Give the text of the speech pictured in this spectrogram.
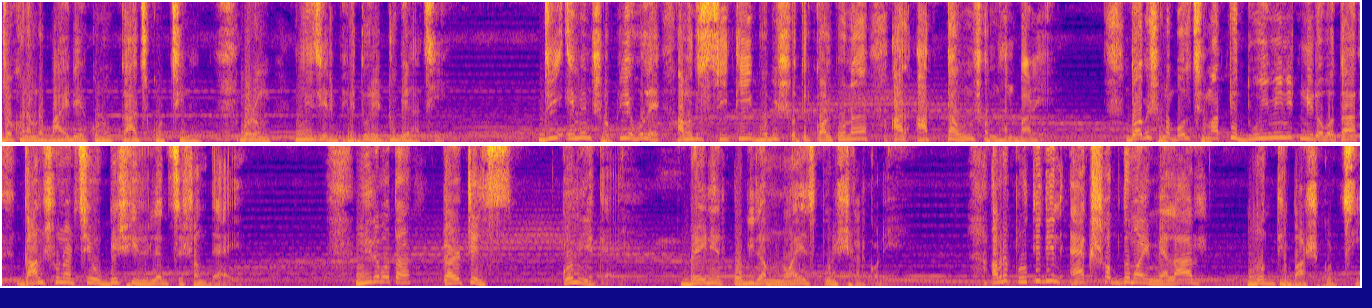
যখন আমরা বাইরের কোনো কাজ করছি না, বরং নিজের ভেতরে ডুবে আছি। ডিএমএন সক্রিয় হলে আমাদের স্মৃতি, ভবিষ্যতের কল্পনা আর আত্মা অনুসন্ধান বাড়ে। গবেষণা বলছে মাত্র দুই মিনিট নীরবতা গান শোনার চেয়েও বেশি রিল্যাক্সেশন দেয়। নীরবতা কার্টেলস কমিয়ে দেয়। ব্রেইনের অবিরাম নয়েজ পরিষ্কার করে। আমরা প্রতিদিন এক শব্দময় মেলার মধ্যে বাস করছি।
